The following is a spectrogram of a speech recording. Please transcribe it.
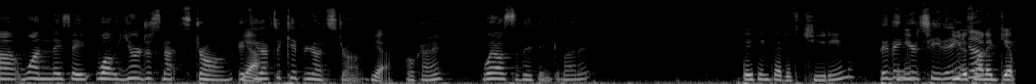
uh, one, they say, well, you're just not strong. If Yeah. you have to kip, you're not strong. Yeah. Okay. What else do they think about it? They think that it's cheating. They think You- you're cheating. You just want to get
